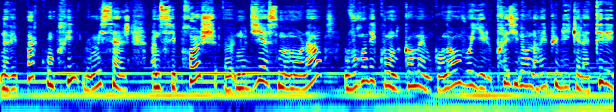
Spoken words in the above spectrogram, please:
n'avaient pas compris le message. Un de ses proches nous dit à ce moment-là, vous vous rendez compte quand même qu'on a envoyé le président de la République à la télé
